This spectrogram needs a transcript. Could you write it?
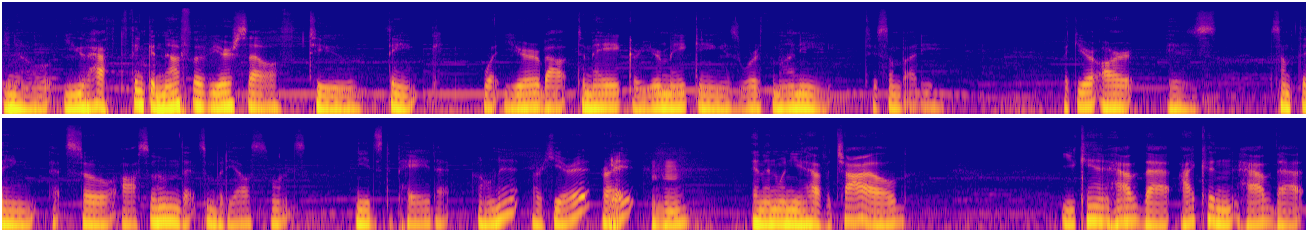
You know, you have to think enough of yourself to think what you're about to make or you're making is worth money to somebody. Like your art is something that's so awesome that somebody else wants needs to pay to own it or hear it, right? Mm-hmm. And then when you have a child, you can't have that. I couldn't have that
